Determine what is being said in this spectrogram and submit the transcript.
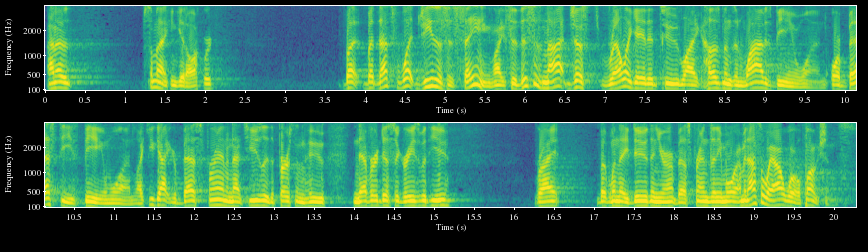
I know some of that can get awkward. But, but that's what Jesus is saying. Like, so this is not just relegated to like husbands and wives being one or besties being one. Like, you got your best friend, and that's usually the person who never disagrees with you, right? but when they do, then you aren't best friends anymore. I mean, that's the way our world functions.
